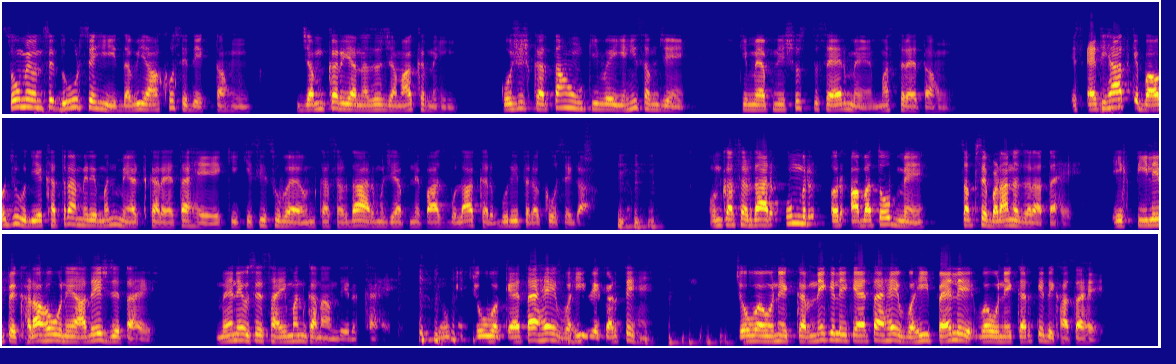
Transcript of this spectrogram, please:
सो मैं उनसे दूर से ही दबी आँखों से देखता हूँ जमकर या नज़र जमा कर नहीं। कोशिश करता हूँ कि वे यही समझें कि मैं अपनी सुस्त सैर में मस्त रहता हूँ। इस एहतियात के बावजूद ये खतरा मेरे मन में अटका रहता है कि किसी सुबह उनका सरदार मुझे अपने पास बुलाकर बुरी तरह कोसेगा। उनका सरदार उम्र और आबातोब में सबसे बड़ा नज़र आता है। एक टीले पे खड़ा हो, उन्हें आदेश देता है, मैंने उसे साइमन का नाम दे रखा है। क्योंकि जो वह कहता है, वही वे करते हैं। जो वह उन्हें करने के लिए कहता है, वही पहले वह उन्हें करके दिखाता है।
